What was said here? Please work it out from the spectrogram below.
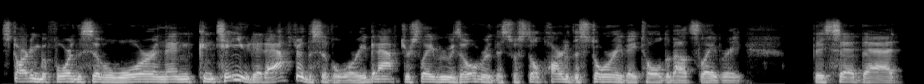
starting before the Civil War and then continued it after the Civil War. Even after slavery was over, this was still part of the story they told about slavery. They said that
